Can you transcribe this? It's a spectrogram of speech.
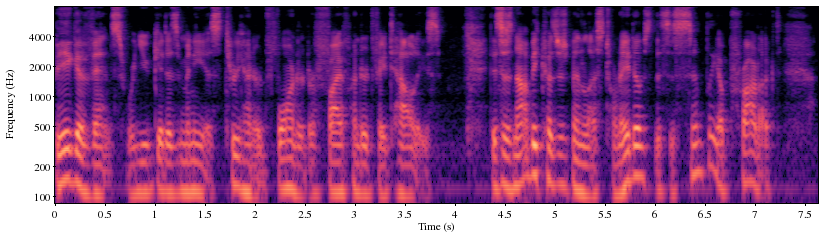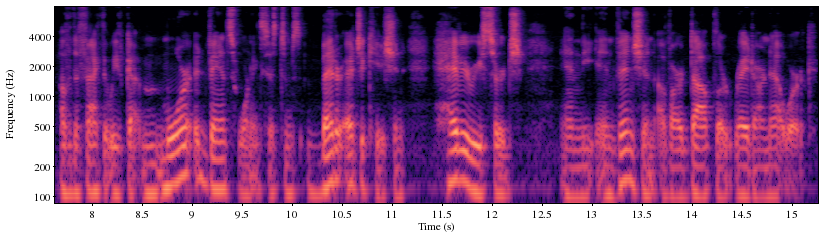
big events where you get as many as 300, 400, or 500 fatalities. This is not because there's been less tornadoes. This is simply a product of the fact that we've got more advanced warning systems, better education, heavy research, and the invention of our Doppler radar network.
